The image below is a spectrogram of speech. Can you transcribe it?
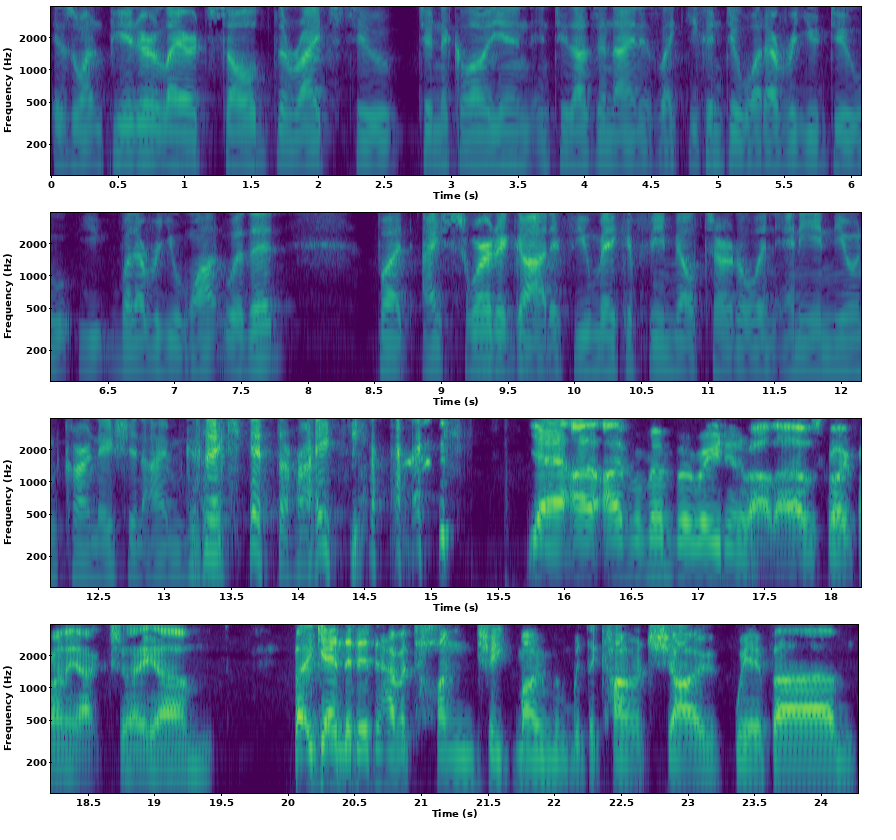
is when Peter Laird sold the rights to to Nickelodeon in 2009. Is like you can do whatever you do, you, whatever you want with it. But I swear to God, if you make a female turtle in any new incarnation, I'm gonna get the rights back. Yeah, I, I remember reading about that. That was quite funny, actually. Um, but again, they did have a tongue in cheek moment with the current show with, um,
